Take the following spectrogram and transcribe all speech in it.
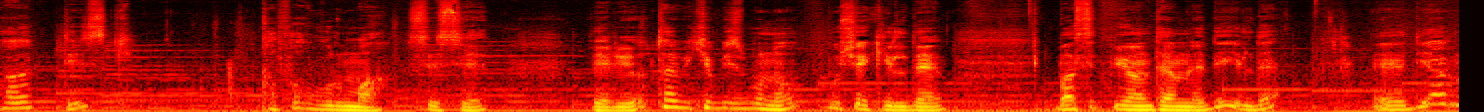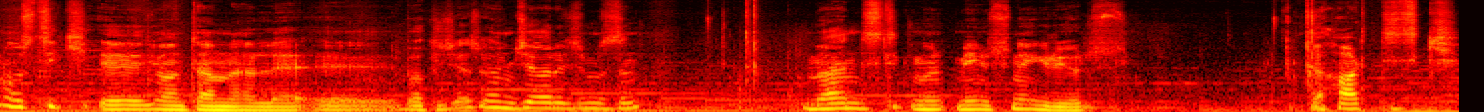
hard disk kafa vurma sesi veriyor. Tabii ki biz bunu bu şekilde basit bir yöntemle değil de e, diagnostik e, yöntemlerle e, bakacağız. Önce aracımızın mühendislik mü- menüsüne giriyoruz. Ve hard disk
